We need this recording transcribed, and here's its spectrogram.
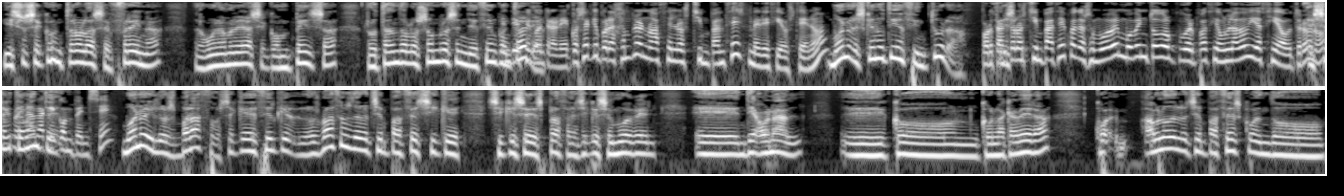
y eso se controla, se frena, de alguna manera se compensa rotando los hombros en dirección En contraria. dirección contraria. Cosa que, por ejemplo, no hacen los chimpancés, me decía usted, ¿no? Bueno, es que no tienen cintura. Por tanto, Es- los chimpancés cuando se mueven, mueven todo el cuerpo hacia un lado y hacia otro, ¿no? No hay nada que compense. Bueno, y los brazos, hay que decir que los brazos de los chimpancés sí que, sí que se desplazan, sí que se mueven eh, en diagonal eh, con, con la cadera. Hablo de los chimpancés cuando,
